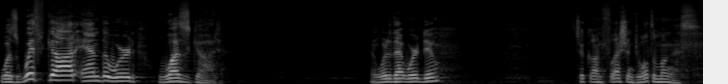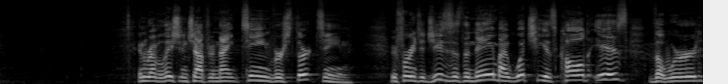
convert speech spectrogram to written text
was with God, and the Word was God. And what did that Word do? Took on flesh and dwelt among us. In Revelation chapter 19, verse 13, referring to Jesus as the name by which he is called is the Word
